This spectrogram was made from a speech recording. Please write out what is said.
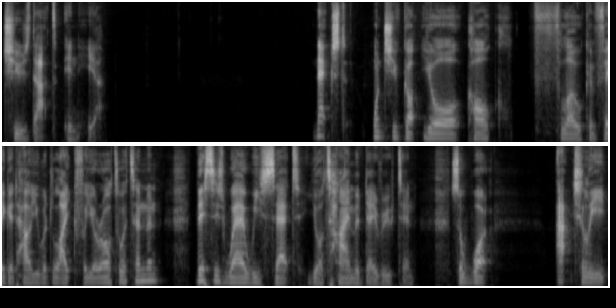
choose that in here. Next, once you've got your call flow configured how you would like for your auto attendant, this is where we set your time of day routing. So what actually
